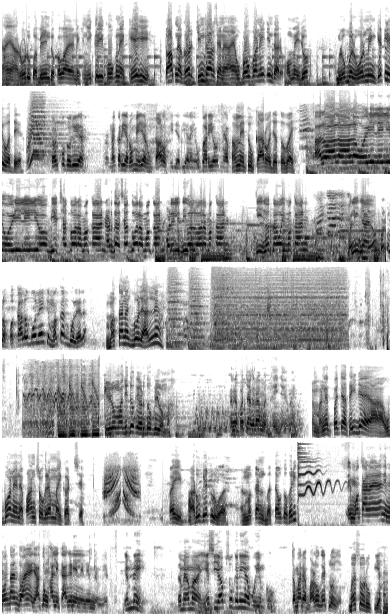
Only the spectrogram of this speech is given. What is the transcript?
અહીંયા રોડ ઉપર બેન તો ખવાય નહીં. નીકળી કોકને કેહી તો આપણે ઘર ચિંધાર છે ને. અહીંયા ઊભા ઊભા નહીં ચિંધાર. અમે જો ગ્લોબલ વોર્મિંગ કેટલી વધે. તડકો તો જો યાર નકર યાર અમે યાર હું કાળો થઈ જાય યાર અહીંયા ઊભા રહ્યો ને અમે તું કારો જતો ભાઈ. હાલો હાલો હાલો ઓયડી લઈ લ્યો ઓયડી લઈ લ્યો. બે છત વાળા મકાન અડધા છત વાળા મકાન પડેલી દિવાલ વાળા મકાન. જે જોતા હોય મકાન. મળી જાય હો પણ. ઓલો બકાલો બોલે કે મકાન બોલે એટલે મકાન જ બોલે હાલ ને. કિલોમાં દીધો કે અડધો કિલોમાં? અને પચાસ ગ્રામ જ થઈ જાય ભાઈ. મને જ પચાસ થઈ જાય. આ ઊભો ને એને પાંચસો ગ્રામમાં ઘટશે ભાઈ ભાડું કેટલું હોય? અને મકાન બતાવ તો ખરી. એ મકાન આયા નથી મકાન તો આયા જ. આ તો ખાલી કાગળિયા લઈને એમને બેઠો. એમ નહીં? તમે આમાં એસી આપશો કે નહીં આપો એમ કહું? તમારે ભાડું કેટલું છે? બસો રૂપિયા.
